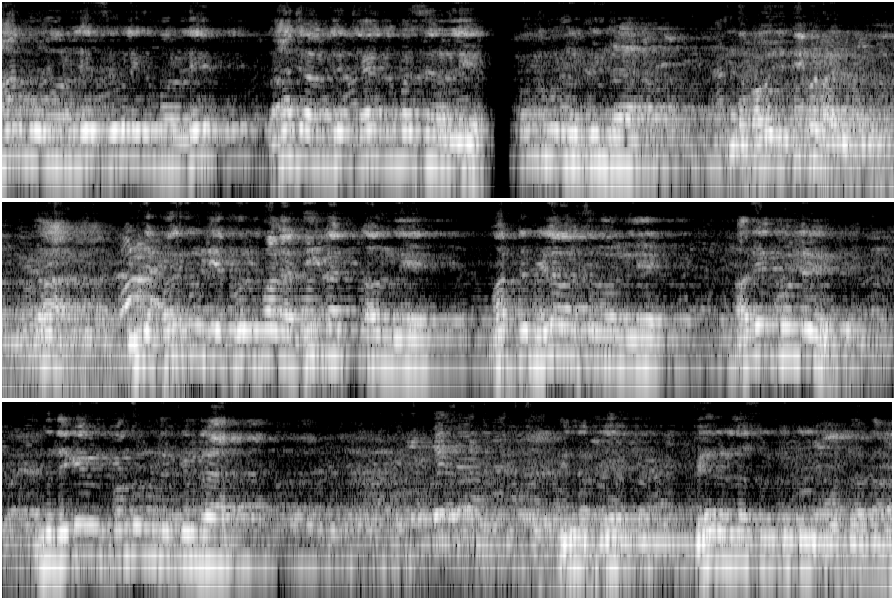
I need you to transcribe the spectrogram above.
ஆர்வம் அவர்களே சிவலிங்கம் அவர்களே ராஜா அவர்களே ஜெய நமசர் அவர்களே. பங்கு கொண்டிருக்கின்ற இந்த பகுதி ஆ, இந்த பகுதியுடைய பொறுப்பாளர் தீபக் அவர்களே மற்றும் இளவரசன் அவர்களே அதே போன்று இந்த நிகழ்வில் பங்கு கொண்டிருக்கின்ற என்ன பேர் பேரெல்லாம் சொல்லிட்டு போய் போட்டாதான்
